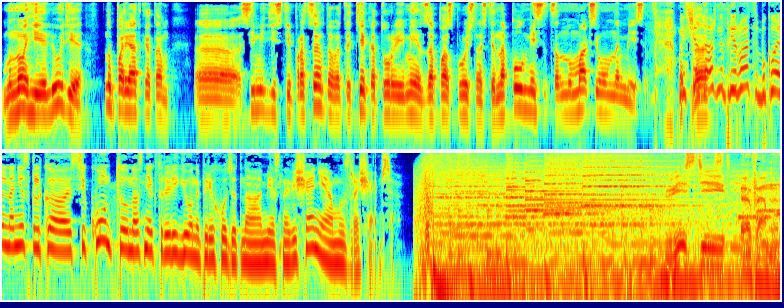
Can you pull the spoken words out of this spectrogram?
Многие люди, ну порядка там 70% э, это те, которые имеют запас прочности на полмесяца, ну максимум на месяц. Мы сейчас да? должны прерваться буквально на несколько секунд. У нас некоторые регионы переходят на местное вещание, а мы возвращаемся. Вести ФМ.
